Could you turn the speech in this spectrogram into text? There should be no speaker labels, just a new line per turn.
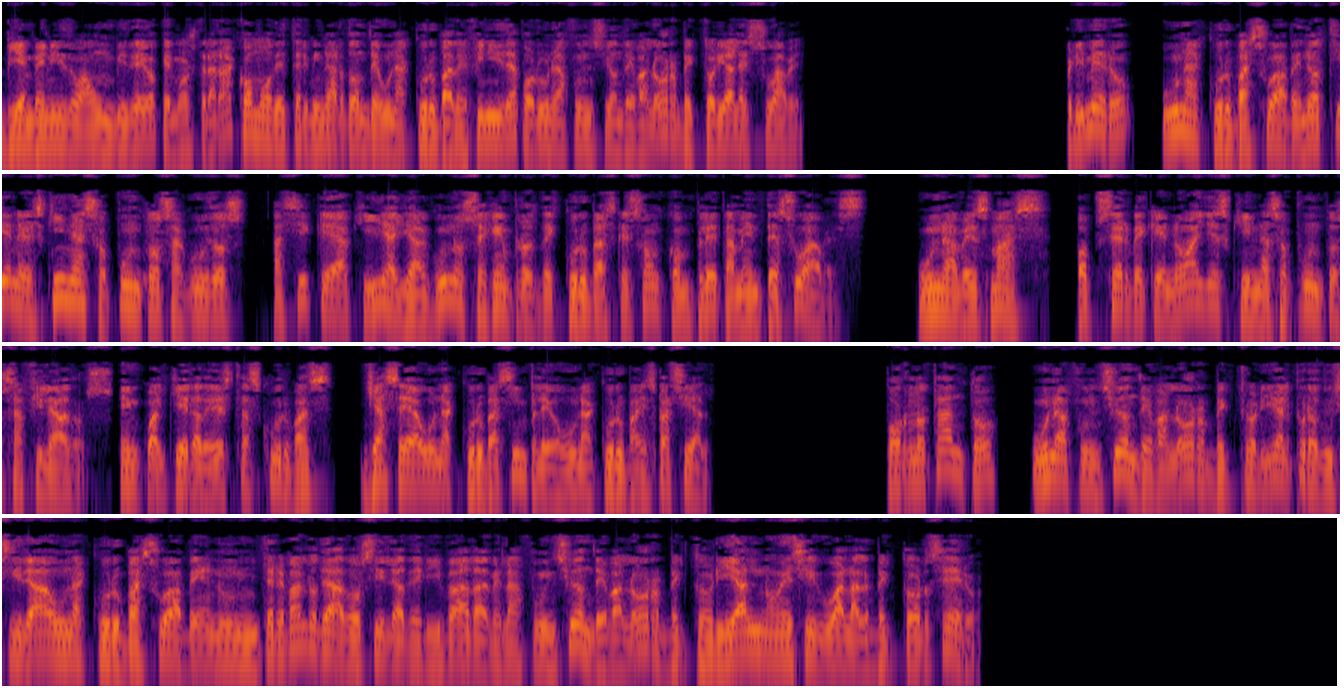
Bienvenido a un video que mostrará cómo determinar dónde una curva definida por una función de valor vectorial es suave. Primero, una curva suave no tiene esquinas o puntos agudos, así que aquí hay algunos ejemplos de curvas que son completamente suaves. Una vez más, observe que no hay esquinas o puntos afilados en cualquiera de estas curvas, ya sea una curva simple o una curva espacial. Por lo tanto, una función de valor vectorial producirá una curva suave en un intervalo dado si la derivada de la función de valor vectorial no es igual al vector cero.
